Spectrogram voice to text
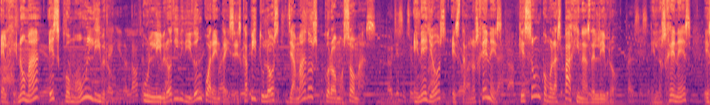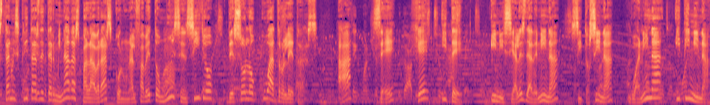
El genoma es como un libro, un libro dividido en 46 capítulos llamados cromosomas. En ellos están los genes, que son como las páginas del libro. En los genes están escritas determinadas palabras con un alfabeto muy sencillo de solo cuatro letras. A, C, G y T, iniciales de adenina, citosina, guanina y timina,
